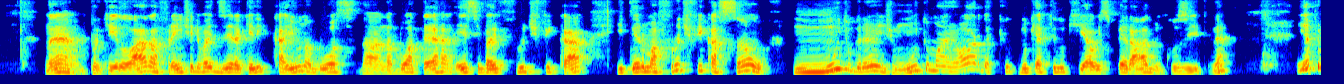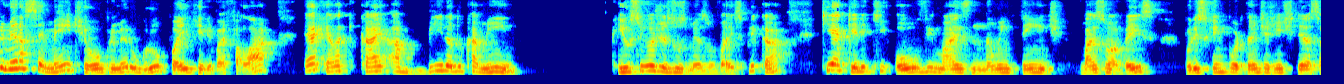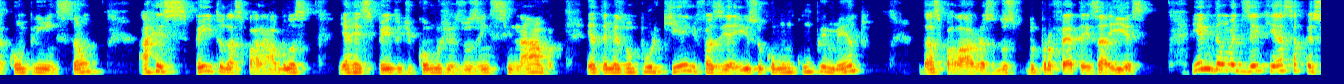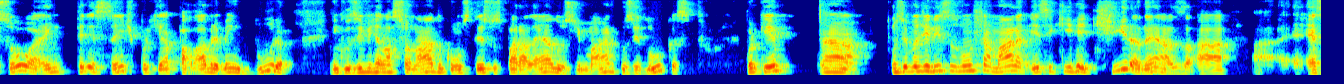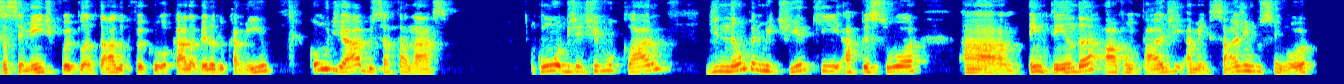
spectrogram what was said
né? Porque lá na frente ele vai dizer: aquele que caiu na boa, na, na, boa terra, esse vai frutificar e ter uma frutificação muito grande, muito maior do que, do que aquilo que é o esperado, inclusive, né? E a primeira semente, ou o primeiro grupo aí que ele vai falar, é aquela que cai à beira do caminho. E o Senhor Jesus mesmo vai explicar que é aquele que ouve, mas não entende. Mais uma vez, por isso que é importante a gente ter essa compreensão a respeito das parábolas e a respeito de como Jesus ensinava e até mesmo por que ele fazia isso como um cumprimento das palavras do, do profeta Isaías. E ele então vai dizer que essa pessoa é interessante porque a palavra é bem dura, inclusive relacionado com os textos paralelos de Marcos e Lucas, porque ah, os evangelistas vão chamar esse que retira né, as, a, a, essa semente que foi plantada, que foi colocada à beira do caminho, como o diabo e Satanás com o objetivo claro de não permitir que a pessoa ah, entenda a vontade, a mensagem do Senhor,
